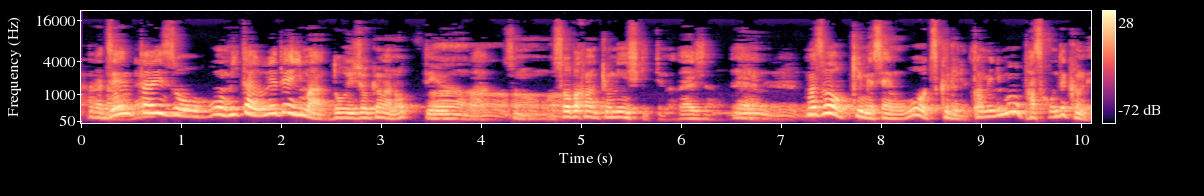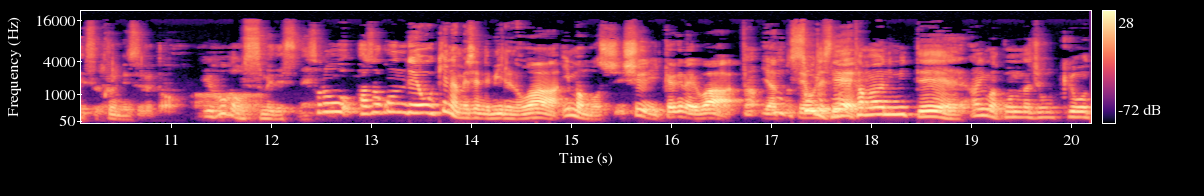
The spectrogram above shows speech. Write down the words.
だから全体像を見た上で今どういう状況なのっていうのがうん、その相場環境認識っていうのが大事なので、うん。まずは大きい目線を作るためにもパソコンで訓練する。訓練すると。という方がおすすめですね。そのパソコンで大きな目線で見るのは、今もし週に1回ぐらいはやっておいてそうですね。たまに見て、あ、今こんな状況、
